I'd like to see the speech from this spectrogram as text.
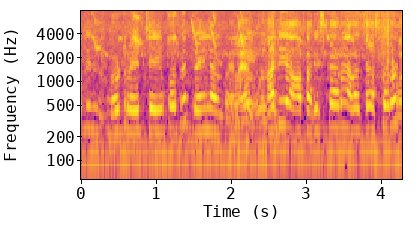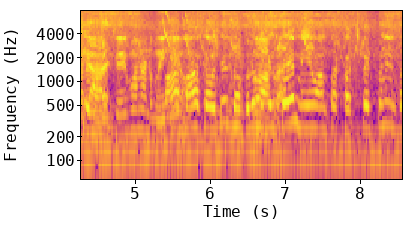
అది రోడ్ రైట్ చేయకపోతే వెళ్తాం వెళ్తుంది? అది ఆ పరిష్కారం ఎలా చేస్తారో పోనీ చేయండి. వాళ్ళు చేయమనండి మేము మా చేయం. మాకైతే డబ్బులు మిగిలితే మేము అంత ఖర్చు పెట్టుకుని ఇంత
